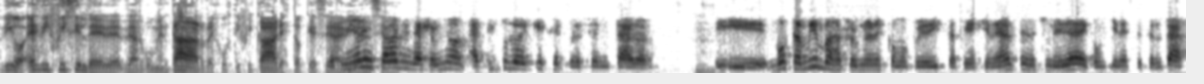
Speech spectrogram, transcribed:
digo, es difícil de, argumentar, de justificar esto que se Los señores estaban en la reunión, ¿a título de qué se presentaron? Mm. Y vos también vas a reuniones como periodistas y en general tenés una idea de con quiénes te sentás.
